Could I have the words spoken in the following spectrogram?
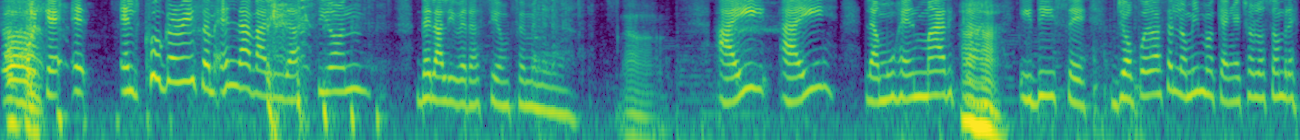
Porque el, el cougarism es la validación de la liberación femenina. Ah. Ahí, ahí la mujer marca Ajá. y dice, yo puedo hacer lo mismo que han hecho los hombres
